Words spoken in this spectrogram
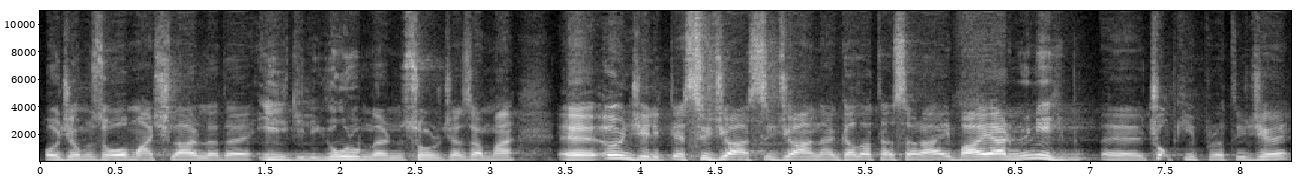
Hocamıza o maçlarla da ilgili yorumlarını soracağız ama e, öncelikle sıcağı sıcağına Galatasaray, Bayern Münih e, çok yıpratıcı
